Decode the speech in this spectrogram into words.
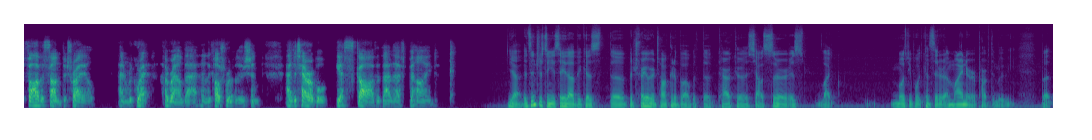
father-son betrayal and regret around that, and the Cultural Revolution, and the terrible, yes, scar that that left behind. Yeah, it's interesting you say that because the betrayal you're talking about with the character Xiao Si is like most people would consider a minor part of the movie, but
